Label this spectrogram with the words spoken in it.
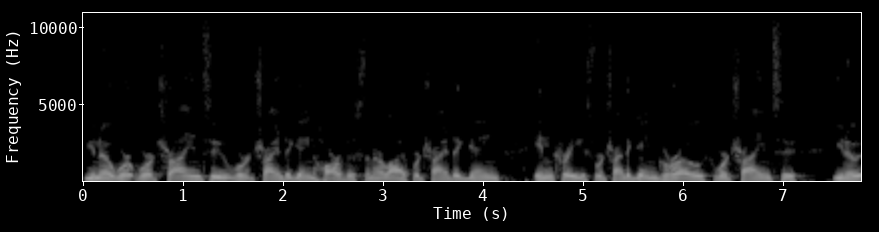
You know, we're, we're, trying to, we're trying to gain harvest in our life. We're trying to gain increase. We're trying to gain growth. We're trying to, you know,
